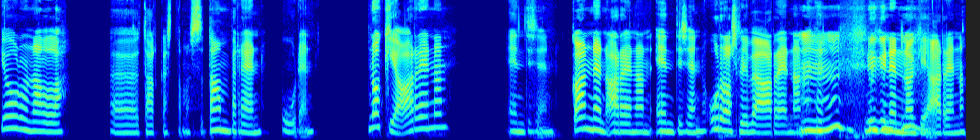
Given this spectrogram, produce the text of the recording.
joulun alla ö, tarkastamassa Tampereen uuden Nokia-areenan, entisen Kannen-areenan, entisen Uroslive-areenan, mm. Mm. nykyinen Nokia-areena.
